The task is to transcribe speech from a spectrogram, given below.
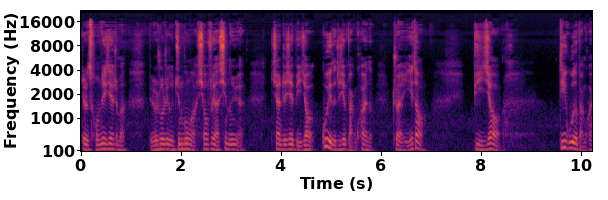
就是从那些什么，比如说这个军工啊、消费啊、新能源。像这些比较贵的这些板块呢，转移到比较低估的板块，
